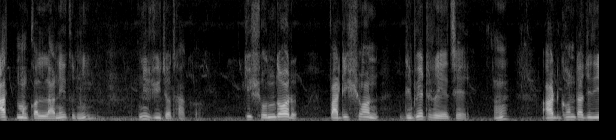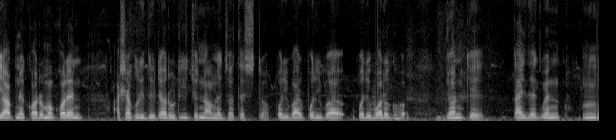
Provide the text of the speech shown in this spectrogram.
আত্মকল্যাণে তুমি নিয়োজিত থাকো। কি সুন্দর পার্টিশন ডিবেট রয়েছে হ্যাঁ আট ঘণ্টা যদি আপনি কর্ম করেন আশা করি দুইটা রুটির জন্য আপনার যথেষ্ট। পরিবার পরিবার পরিবর্গ জনকে। তাই দেখবেন হুম,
